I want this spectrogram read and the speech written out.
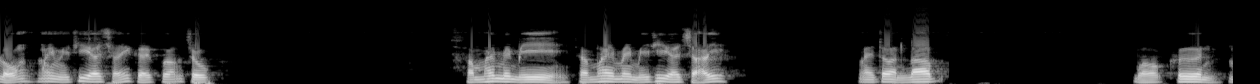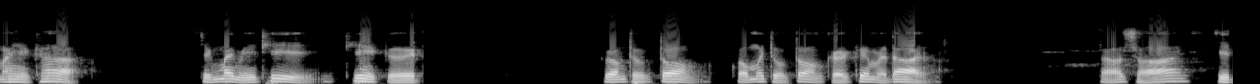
หลง ไม่มีที่อาศัยเกิดความสุข ทำให้ไม่มีทำให้ไม่มีที่อาศัย ไม่ต้อนรับ บอกคืนไม่ให้ค่า จึงไม่มีที่ที่ให้เกิด ความถูกต้องความไม่ถูกต้องเกิดขึ้นมาได้ภาษาจิต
